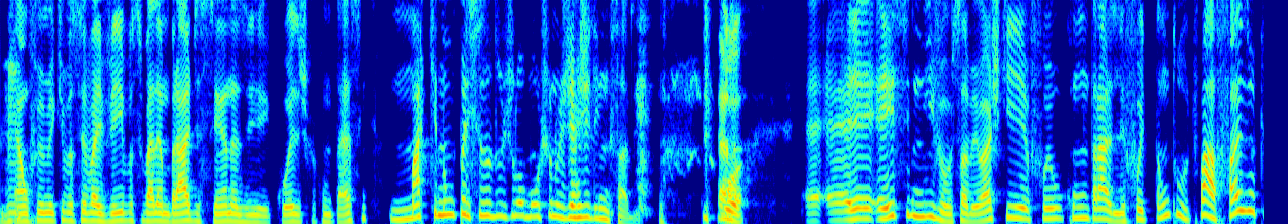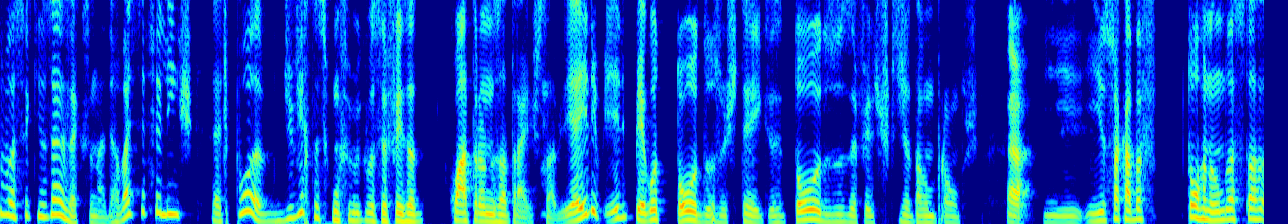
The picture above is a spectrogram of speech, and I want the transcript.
Uhum. É um filme que você vai ver e você vai lembrar de cenas e coisas que acontecem, mas que não precisa do slow motion no Gergelin, sabe? tipo, é. É, é, é, esse nível, sabe? Eu acho que foi o contrário. Ele foi tanto, tipo, ah, faz o que você quiser, Zack Snyder. Vai ser feliz. É tipo, divirta-se com o filme que você fez há quatro anos atrás, sabe? E aí ele, ele pegou todos os takes e todos os efeitos que já estavam prontos. É. E, e, isso acaba tornando a, situação,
